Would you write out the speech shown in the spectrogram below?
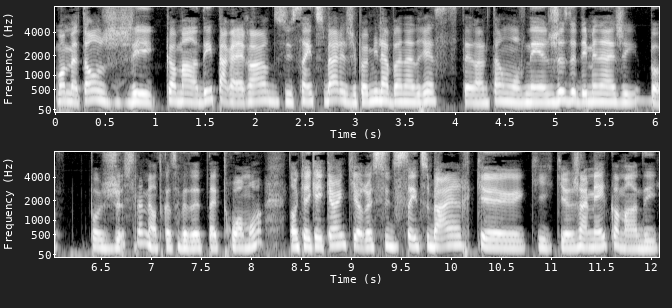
Moi, mettons, j'ai commandé par erreur du Saint-Hubert et j'ai pas mis la bonne adresse. C'était dans le temps où on venait juste de déménager. Bah, pas juste, là, mais en tout cas, ça faisait peut-être trois mois. Donc, il y a quelqu'un qui a reçu du Saint-Hubert que, qui, qui a jamais commandé.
